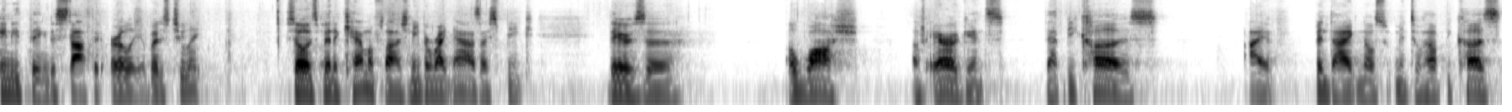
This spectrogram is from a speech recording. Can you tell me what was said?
anything to stop it earlier, but it's too late. So it's been a camouflage. And even right now, as I speak, there's a, a wash of arrogance that because I've been diagnosed with mental health, because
